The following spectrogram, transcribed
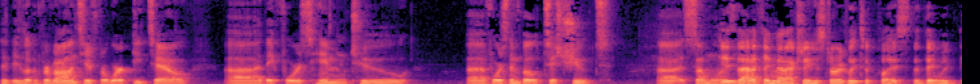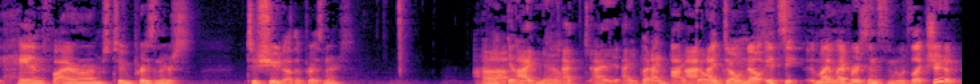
he's looking for volunteers for work detail. Uh, they force him to uh, force them both to shoot uh, someone. Is that a thing that actually historically took place? That they would hand firearms to prisoners to shoot other prisoners? I don't I, know. I, I, I, But I- I, don't. I don't know. It's my my first instinct was like shoot him,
